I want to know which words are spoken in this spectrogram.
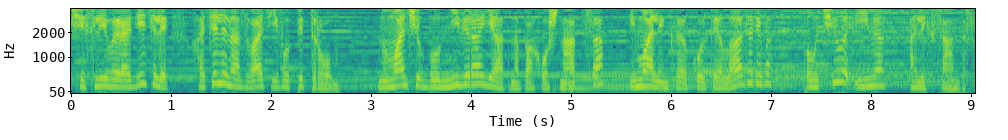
Счастливые родители хотели назвать его Петром – но мальчик был невероятно похож на отца, и маленькая копия Лазарева получила имя Александр.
